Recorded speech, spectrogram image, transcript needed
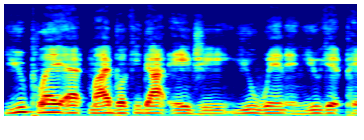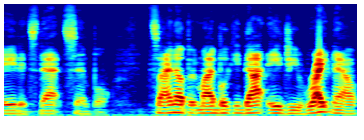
You play at mybookie.ag, you win, and you get paid. It's that simple. Sign up at mybookie.ag right now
